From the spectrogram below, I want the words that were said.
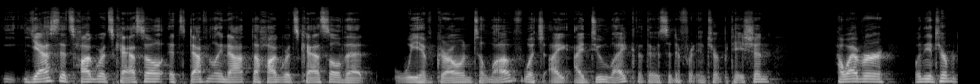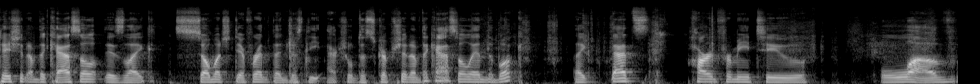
Yes, it's Hogwarts Castle. It's definitely not the Hogwarts Castle that we have grown to love, which I I do like that there's a different interpretation. However, when the interpretation of the castle is like so much different than just the actual description of the castle in the book, like that's hard for me to love.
